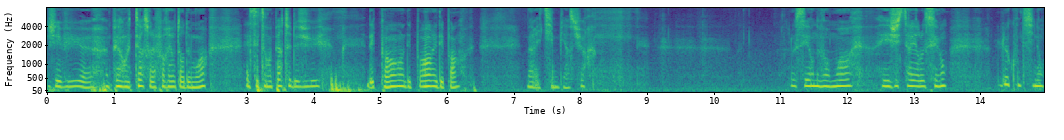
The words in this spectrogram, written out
J'ai vu euh, un peu en hauteur sur la forêt autour de moi. Et c'était en perte de vue. Des pins, des pins et des pins. Maritimes, bien sûr. L'océan devant moi et juste derrière l'océan, le continent.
